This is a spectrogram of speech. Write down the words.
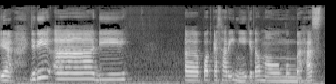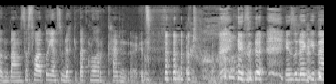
Ya, jadi eh, di eh, podcast hari ini kita mau membahas tentang sesuatu yang sudah kita keluarkan. yang sudah yang sudah kita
